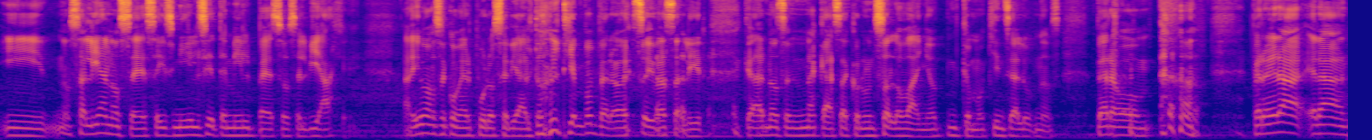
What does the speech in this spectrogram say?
Y nos salía, no sé, 6 mil, 7 mil pesos el viaje. Ahí íbamos a comer puro cereal todo el tiempo, pero eso iba a salir. Quedarnos en una casa con un solo baño, como 15 alumnos. Pero, pero era, era,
